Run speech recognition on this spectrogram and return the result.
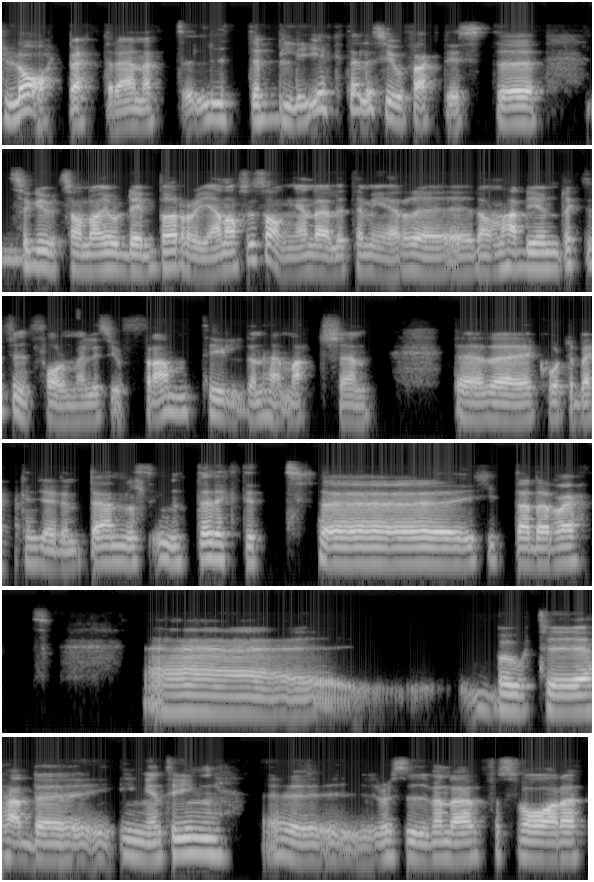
klart bättre än ett lite blekt LSU faktiskt. Eh, mm. Såg ut som de gjorde i början av säsongen där lite mer. Eh, de hade ju en riktigt fin form LSU fram till den här matchen. Där eh, quarterbacken Jaden Daniels inte riktigt eh, hittade rätt. Eh, Booty hade ingenting eh, i receiven där. Försvaret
